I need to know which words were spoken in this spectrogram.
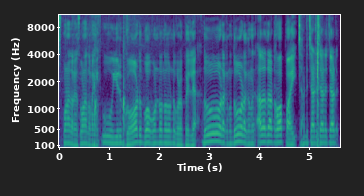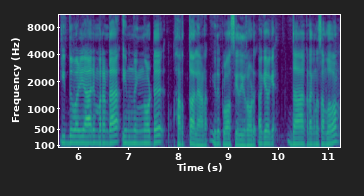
സ്പോണെ തുടങ്ങി സ്പോണെ തുടങ്ങി. ഊ ഈ ഒരു ഗോഡ് ബോ കൊണ്ടുവന്നതുകൊണ്ട് കുഴപ്പമില്ല. ദൂ കിടക്കുന്നു ദൂ കിടക്കുന്നു. അതാ ഡ്രോപ്പ് ആയി. ചാടി ചാടി ചാടി ചാടി. ഇതുവഴി ആരും വരണ്ട. ഇന്ന് ഇങ്ങോട്ട് ഹർത്താലാണ്. ഇത് ക്ലോസ് ചെയ്ത് ഈ റോഡ് ഓക്കെ ഓക്കെ ദാ കിടക്കുന്ന സംഭവം.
